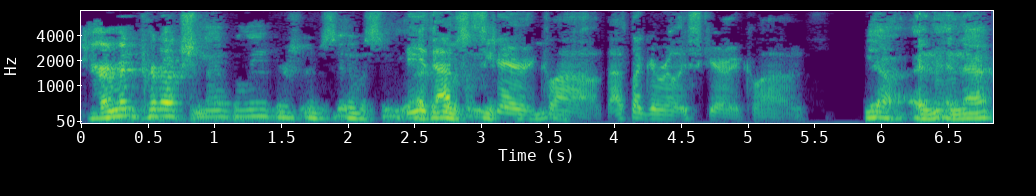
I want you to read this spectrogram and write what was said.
German production, I believe. Or it was. It was I he, think it that's a was- scary clown. That's like a really scary clown. Yeah, and, and that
